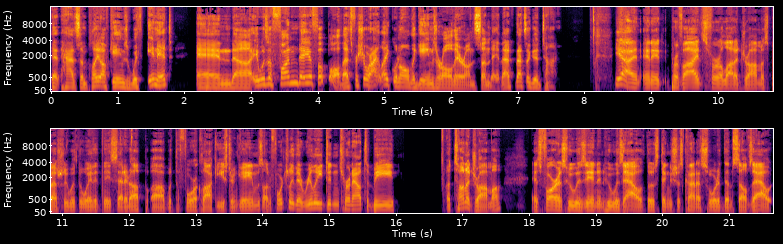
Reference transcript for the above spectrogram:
that had some playoff games within it. And uh, it was a fun day of football, that's for sure. I like when all the games are all there on Sunday. That that's a good time. Yeah, and, and it provides for a lot of drama, especially with the way that they set it up uh, with the four o'clock Eastern games. Unfortunately, there really didn't turn out to be a ton of drama as far as who was in and who was out. Those things just kind of sorted themselves out.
